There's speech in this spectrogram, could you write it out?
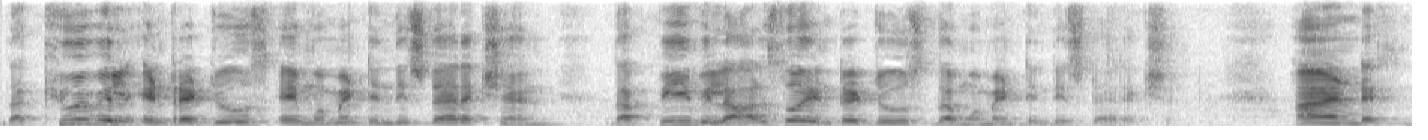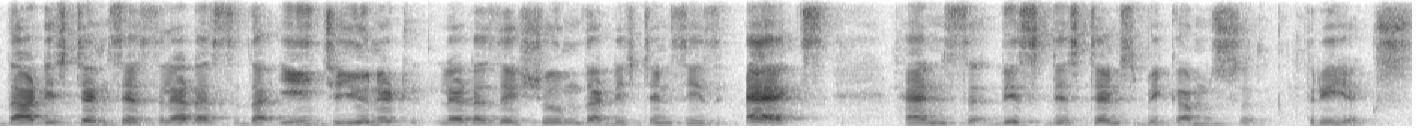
the Q will introduce a moment in this direction, the P will also introduce the moment in this direction. And the distances, let us, the each unit, let us assume the distance is x, hence this distance becomes 3x.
